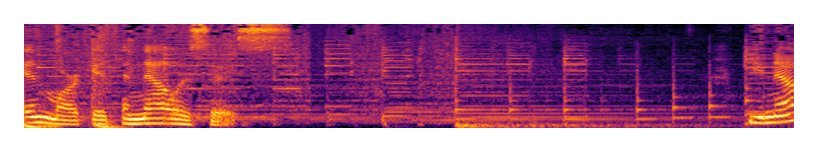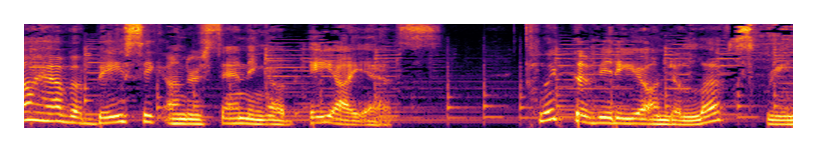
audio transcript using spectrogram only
and market analysis. You now have a basic understanding of AIS. Click the video on the left screen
